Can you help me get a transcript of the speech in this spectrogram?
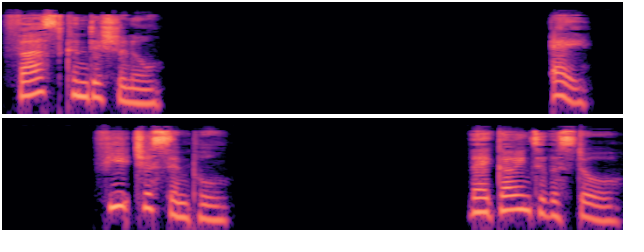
First conditional. A. Future simple. They're going to the store.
